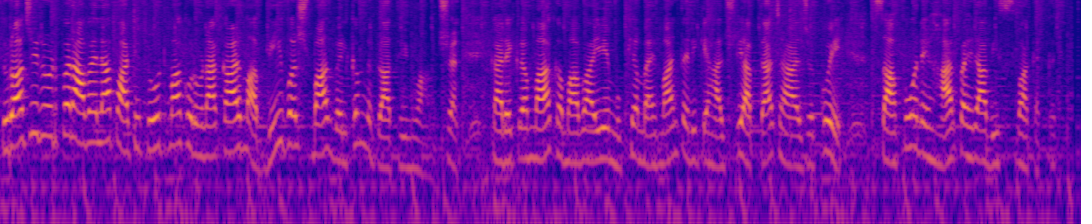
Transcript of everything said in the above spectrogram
ધોરાજી રોડ પર આવેલા પાર્ટી પ્લોટમાં કોરોના કાળમાં બે વર્ષ બાદ વેલકમ નવરાત્રીનું આયોજન કાર્યક્રમમાં કમાભાઈએ મુખ્ય મહેમાન તરીકે હાજરી આપતા આયોજકોએ સાફો અને હાર પહેરાવી સ્વાગત કર્યું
